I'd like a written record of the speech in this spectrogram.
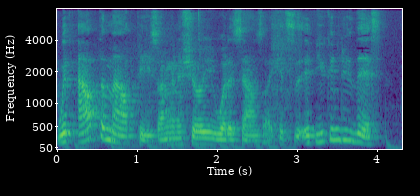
Without the mouthpiece, I'm going to show you what it sounds like. It's if you can do this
